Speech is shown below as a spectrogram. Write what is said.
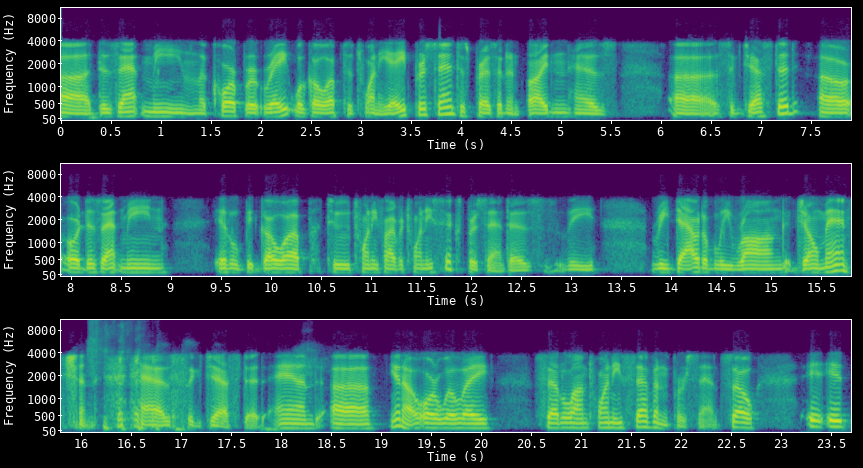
uh, does that mean the corporate rate will go up to 28%, as President Biden has uh, suggested, uh, or does that mean it'll be, go up to 25 or 26%, as the redoubtably wrong Joe Manchin has suggested? And, uh, you know, or will they settle on 27%? So, it, it,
